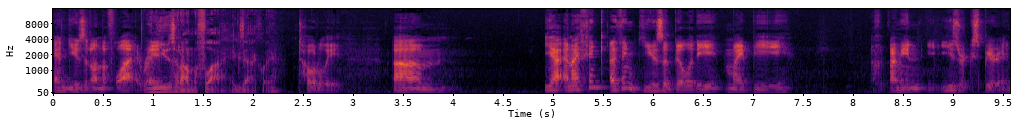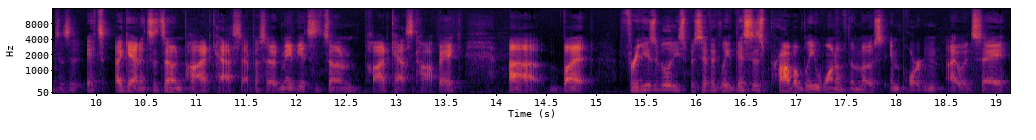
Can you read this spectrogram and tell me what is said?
And use it on the fly, right? and use it on the fly. Exactly. totally. Um, yeah, and I think I think usability might be. I mean, user experience is it's again it's its own podcast episode. Maybe it's its own podcast topic, uh, but for usability specifically, this is probably one of the most important. I would say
